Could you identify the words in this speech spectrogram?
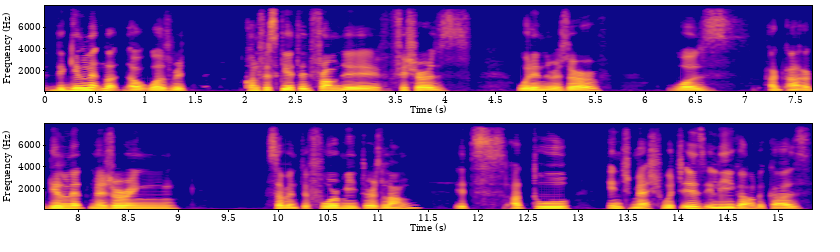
The gill net that uh, was confiscated from the fishers within the reserve was a, a gill net measuring 74 meters long. It's a two inch mesh, which is illegal because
